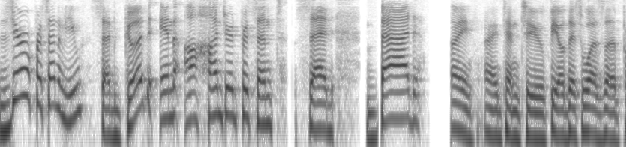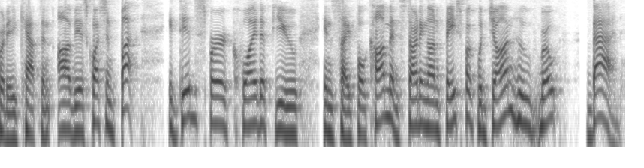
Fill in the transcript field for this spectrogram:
0% of you said good and 100% said bad. I, I tend to feel this was a pretty Captain Obvious question, but it did spur quite a few insightful comments, starting on Facebook with John, who wrote, Bad.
